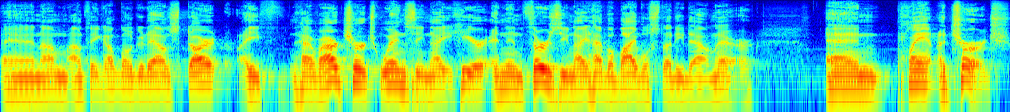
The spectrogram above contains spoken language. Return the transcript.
And I'm, I think I'm going to go down and start a, have our church Wednesday night here, and then Thursday night have a Bible study down there and plant a church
